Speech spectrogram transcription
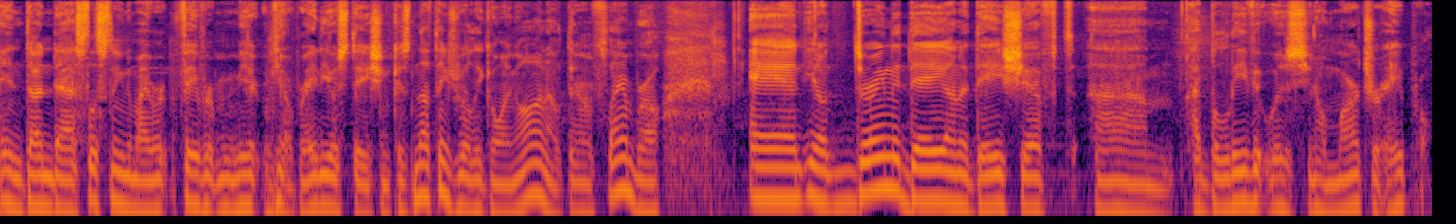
in Dundas, listening to my favorite you know, radio station because nothing's really going on out there in Flamborough. And you know, during the day on a day shift, um, I believe it was you know March or April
